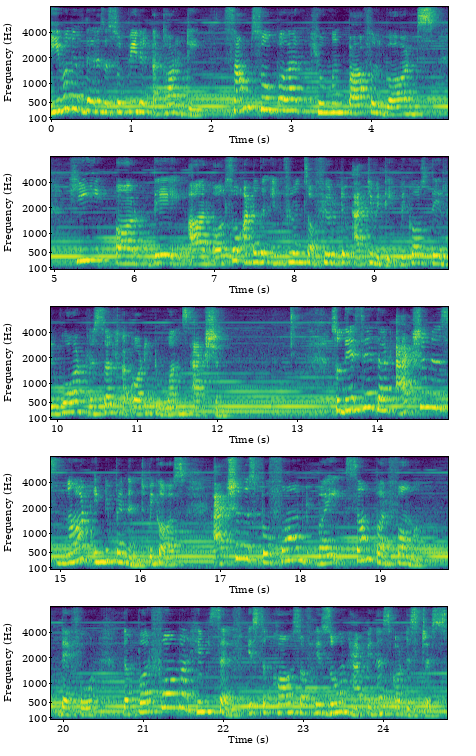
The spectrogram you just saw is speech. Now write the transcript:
even if there is a superior authority, some superhuman powerful gods, he or they are also under the influence of fruitive activity because they reward result according to one's action. So they say that action is not independent because action is performed by some performer. Therefore, the performer himself is the cause of his own happiness or distress.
